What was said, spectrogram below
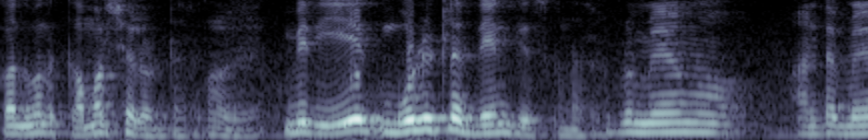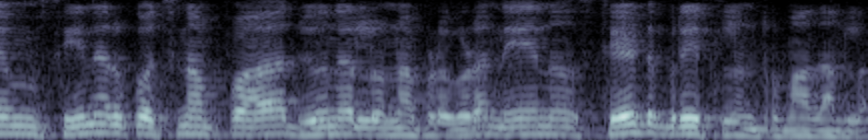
కొంతమంది కమర్షియల్ ఉంటారు. మీరు ఏ మూడిట్లో దేన్ని తీసుకున్నారు? ఇప్పుడు మేము అంటే మేము సీనియర్కి వచ్చినప్పుడు జూనియర్లు ఉన్నప్పుడు కూడా నేను స్టేట్ బ్రీఫ్లు అంటారు మా దాంట్లో.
